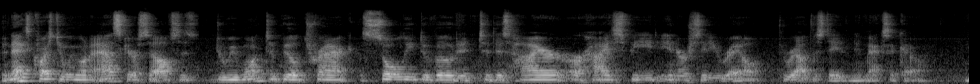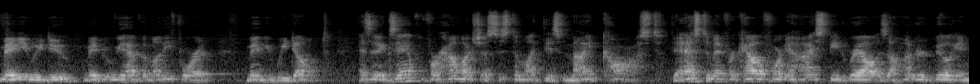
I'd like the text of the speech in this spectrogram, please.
The next question we want to ask ourselves is do we want to build track solely devoted to this higher or high speed intercity rail throughout the state of New Mexico? Maybe we do, maybe we have the money for it, maybe we don't. As an example for how much a system like this might cost, the estimate for California high speed rail is $100 billion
